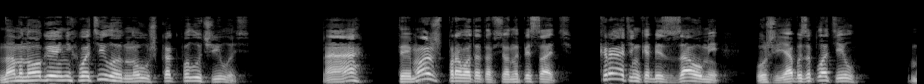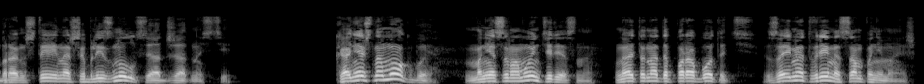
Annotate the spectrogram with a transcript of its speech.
На многое не хватило, но уж как получилось. «А, ты можешь про вот это все написать? Кратенько, без зауми. Уж я бы заплатил». Бронштейн аж облизнулся от жадности. «Конечно, мог бы. Мне самому интересно. Но это надо поработать. Займет время, сам понимаешь.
